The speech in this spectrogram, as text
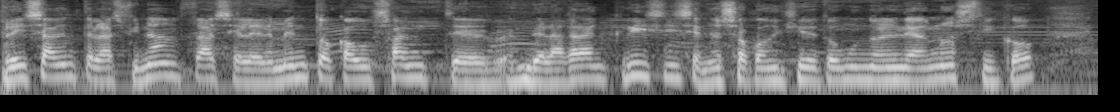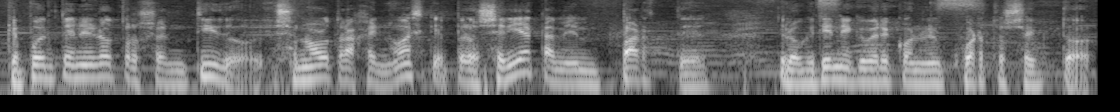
precisamente las finanzas, el elemento causante de la gran crisis, en eso coincide todo el mundo en el diagnóstico, que pueden tener otro sentido. Eso no lo traje, no es que, pero sería también parte de lo que tiene que ver con el cuarto sector.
